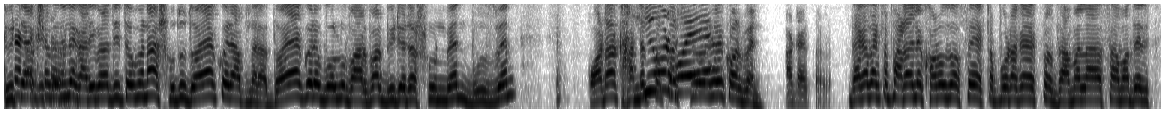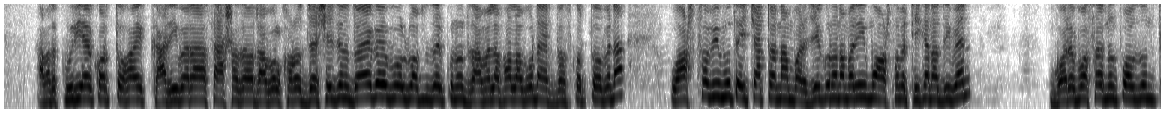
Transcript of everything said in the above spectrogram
দুইটা একসাথে নিলে গাড়ি ভাড়া দিতে হবে না। শুধু দয়া করে আপনারা দয়া করে বলব বারবার ভিডিওটা শুনবেন বুঝবেন। অর্ডার হান্ড্রেড পার্সেন্ট হয়ে- হয়ে করবেন। অর্ডার করো দেখা যায় একটা পাঠাইলে খরচ আছে একটা প্রোডাক্টের একটা ঝামেলা আছে আমাদের আমাদের কুরিয়ার করতে হয় গাড়ি ভাড়া আছে আসা যাওয়া ডাবল খরচ যায় সেই জন্য দয়া করে বলব আপনাদের কোনো ঝামেলা ফালাবো না অ্যাডভান্স করতে হবে না। হোয়াটসঅ্যাপ ইমুতে এই চারটা নাম্বার যে কোনো নাম্বার ইমো হোয়াটসঅ্যাপে ঠিকানা দিবেন। ঘরে বসানোর পর্যন্ত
